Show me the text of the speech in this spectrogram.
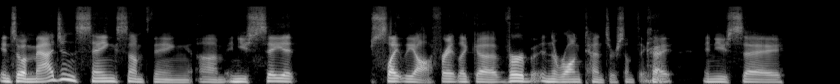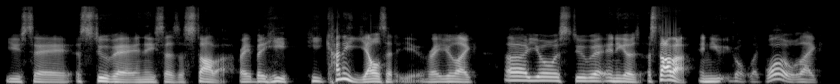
And so imagine saying something um, and you say it slightly off, right? Like a verb in the wrong tense or something, Okay. right? And you say, you say estuve and he says estaba, right? But he he kind of yells at you, right? You're like, uh, yo estuve, and he goes, estaba. And you go like, whoa, like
